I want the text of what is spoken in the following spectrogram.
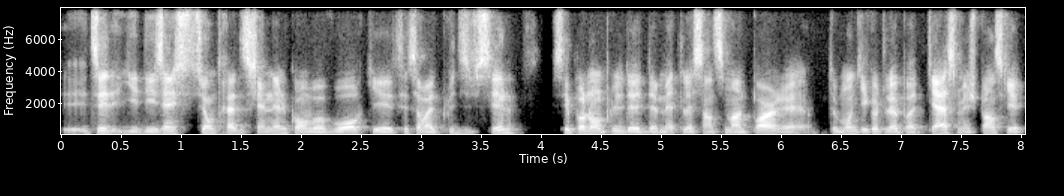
Il y a des institutions traditionnelles qu'on va voir que ça va être plus difficile. C'est pas non plus de, mettre le sentiment de peur. Euh, tout le monde qui écoute le podcast, mais je pense que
